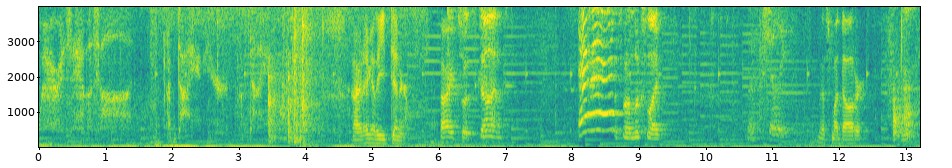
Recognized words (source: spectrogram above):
Where is Amazon? I'm dying here. I'm dying. All right, I gotta eat dinner. All right, so it's done. Aaron! That's what it looks like. That's chilly. That's my daughter.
